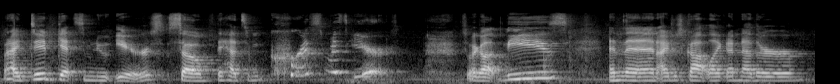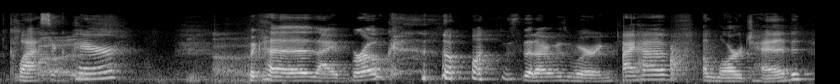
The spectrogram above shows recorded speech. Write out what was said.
But I did get some new ears. So they had some Christmas ears. So I got these and then I just got like another classic pair. Because. I broke the ones that I was wearing. I have a large head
